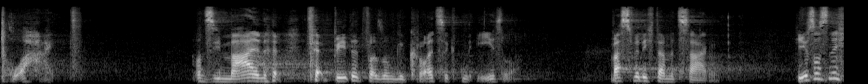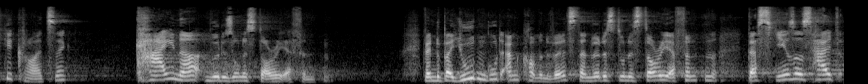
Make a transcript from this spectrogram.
Torheit. Und sie malen, der betet vor so einem gekreuzigten Esel. Was will ich damit sagen? Jesus nicht gekreuzigt? Keiner würde so eine Story erfinden. Wenn du bei Juden gut ankommen willst, dann würdest du eine Story erfinden, dass Jesus halt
